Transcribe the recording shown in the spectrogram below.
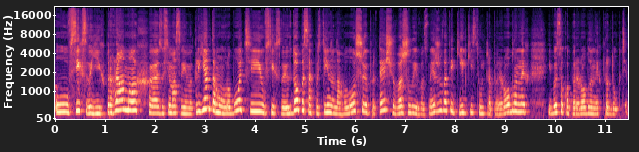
у всіх своїх програмах е, з усіма своїми клієнтами у роботі, у всіх своїх дописах постійно наголошую про те, що важливо знижувати кількість ультраперероблених і високоперероблених продуктів.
